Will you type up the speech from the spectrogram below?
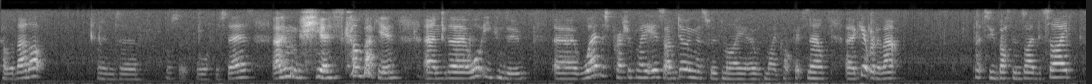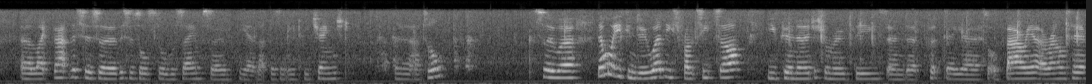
cover that up, and also fall off the stairs. Um, yeah, just come back in, and uh, what you can do, uh, where this pressure plate is, I'm doing this with my uh, with my cockpits now. Uh, get rid of that. Put two buttons either side, uh, like that. This is uh, this is all still the same, so yeah, that doesn't need to be changed at all. So then what you can do, where these front seats are, you can just remove these and put a sort of barrier around here,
